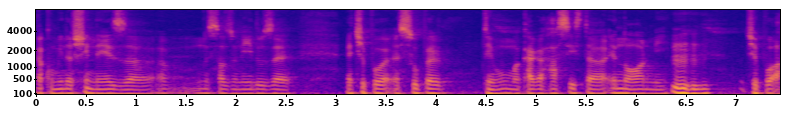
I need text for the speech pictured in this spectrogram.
a comida chinesa nos Estados Unidos é, é tipo é super tem uma carga racista enorme uhum. tipo a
